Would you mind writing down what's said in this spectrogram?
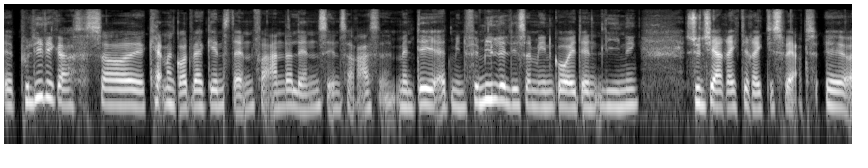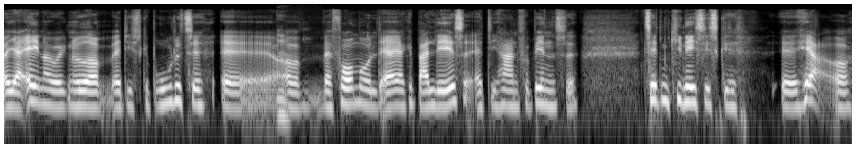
øh, politiker, så kan man godt være genstanden for andre landes interesse. Men det, at min familie ligesom indgår i den ligning, synes jeg er rigtig, rigtig svært. Og jeg aner jo ikke noget om, hvad de skal bruge det til, mm. og hvad formålet er. Jeg kan bare læse, at de har en forbindelse til den kinesiske her og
